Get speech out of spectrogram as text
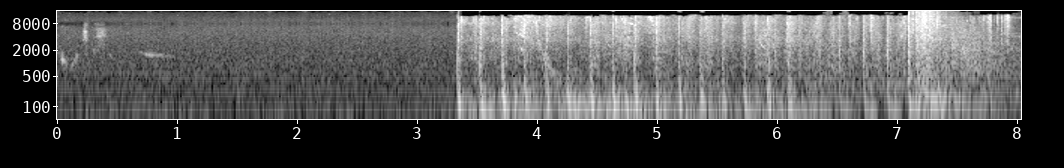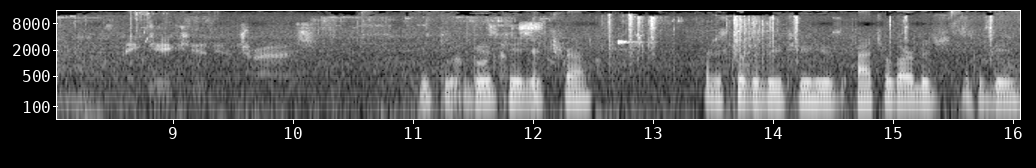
how much kill you have. Hey, gay kid, you're trash. You get good kid, you're trash. I just killed the dude too. He was actual garbage at this game.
